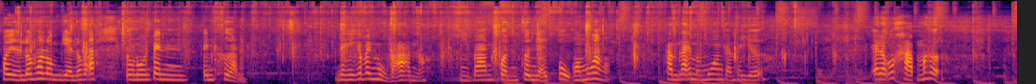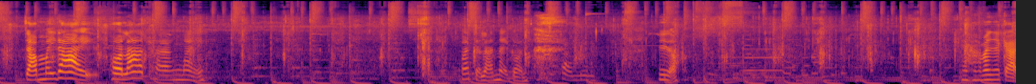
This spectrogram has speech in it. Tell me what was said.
พออยู่ในร่มก็ลมเย็นเพราะว่าตรงนู้นเป็นเป็นเขื่อนในนี้ก็เป็นหมู่บ้านเนาะมีบ้านคนส่วนใหญ่ปลูกมะม่วงทำไร่มะม่วงกันไปเยอะไอเราก็ขับมาเถอะจำไม่ได้ พอลาดทางใหม่ ว่าแต่ร้านไหนก่อน นี่เหรอนะคะบรรยากาศ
